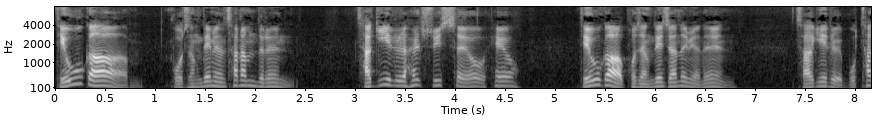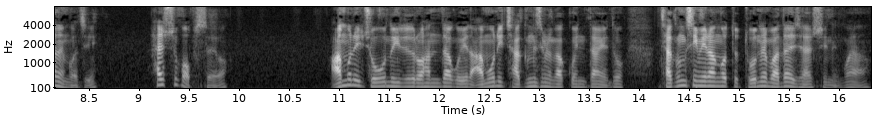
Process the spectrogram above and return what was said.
대우가 보장되면 사람들은 자기 일을 할 수 있어요. 해요. 대우가 보장되지 않으면은 자기 일을 못 하는 거지. 할 수가 없어요. 아무리 좋은 의도로 한다고 해도 아무리 자긍심을 갖고 있다 해도 자긍심이란 것도 돈을 받아야지 할 수 있는 거야.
